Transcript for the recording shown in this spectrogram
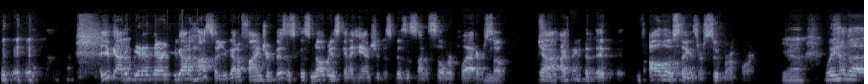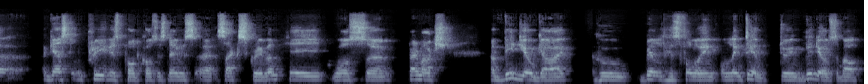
you got to get in there and you got to hustle. You got to find your business because nobody's going to hand you this business on a silver platter. Mm-hmm. So, yeah, I think that it, all those things are super important. Yeah, we had a, a guest on a previous podcast. His name is uh, Zach Scriven. He was uh, very much a video guy who built his following on LinkedIn, doing videos about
